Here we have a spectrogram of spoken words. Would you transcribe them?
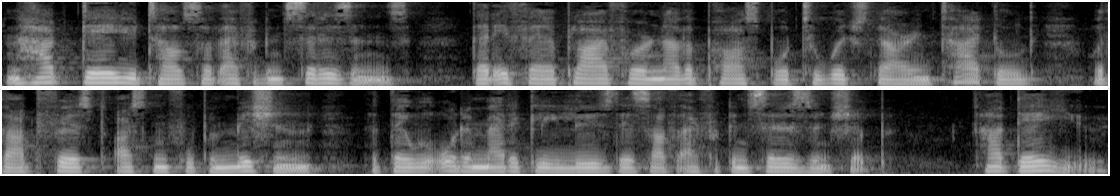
And how dare you tell South African citizens that if they apply for another passport to which they are entitled without first asking for permission, that they will automatically lose their South African citizenship? How dare you?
